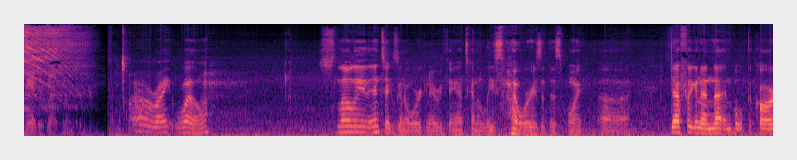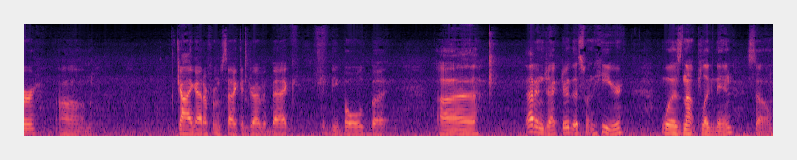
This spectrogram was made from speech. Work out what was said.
hand is not going to work. All right, well, slowly the intake's going to work and everything. That's kind of least my worries at this point. Uh, definitely going to nut and bolt the car. Um, guy got it from so I could drive it back. It'd be bold, but uh, that injector, this one here, was not plugged in, so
